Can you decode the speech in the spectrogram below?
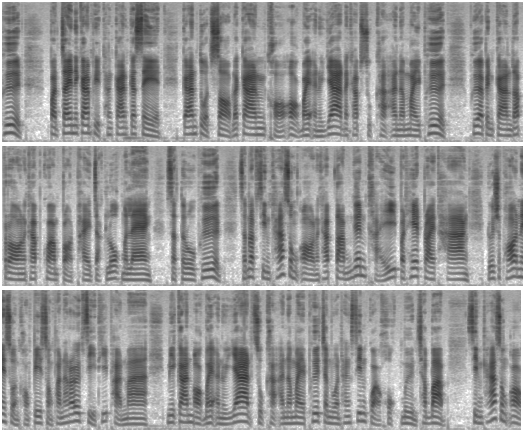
พืช ปัจจัยในการผลิตทางการเกษตร การตรวจสอบและการขอออกใบอนุญาตนะครับ สุขอนามัยพืช พื่อเป็นการรับรองนะครับความปลอดภัยจากโรคแมลงศัตรูพืชสำหรับสินค้าส่งออกนะครับตามเงื่อนไขประเทศปลายทาง โดยเฉพาะในส่วนของปี 2564ที่ผ่านมา มีการออกใบอนุญาตสุขอนามัยพืชจำนวนทั้งสิ้นกว่า 60,000 ฉบับ สินค้าส่งออก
